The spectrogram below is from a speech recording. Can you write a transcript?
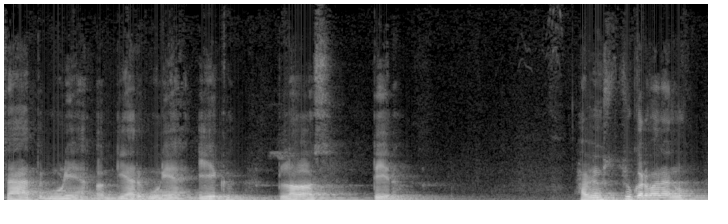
સાત ગુણ્યા અગિયાર ગુણ્યા એક પ્લસ તેર. હવે શું કરવાનાનું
